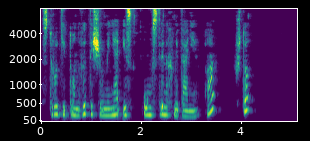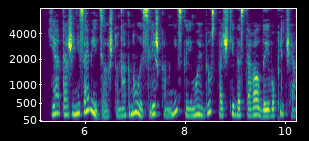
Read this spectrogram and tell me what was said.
Строгий тон вытащил меня из умственных метаний. А? Что? Я даже не заметила, что нагнулась слишком низко, и мой бюст почти доставал до его плеча.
